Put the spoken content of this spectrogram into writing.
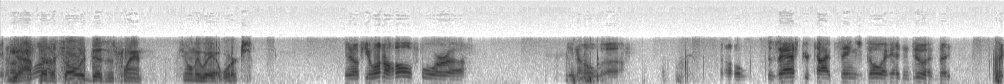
You, know, you have you to have a solid business plan. It's the only way it works. You know, if you want to haul for, uh, you know, uh, you know, disaster type things, go ahead and do it. But but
